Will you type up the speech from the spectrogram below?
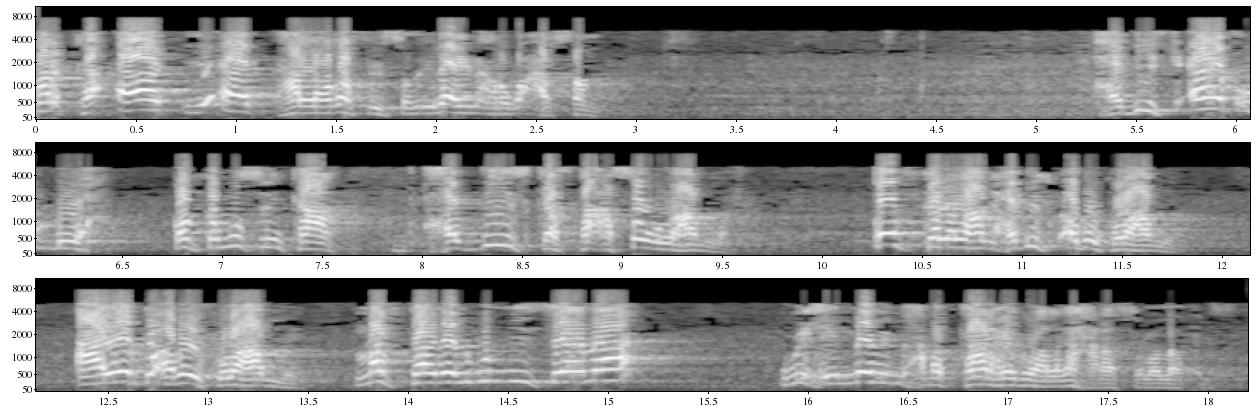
marka aad iyo aad ha looga fiirsado ilahayna aan uga cabsano xadiiska aad u dhuuxa qofka muslimkaa xadiis kasta asagu la hadla qof kale la hadla xadiisku aduu kula hadla aayaddu aday kula hadle naftaada lagu miisaamaa wixii nebi moxamed kaa reeb waa laga hara sala اlahu alay slm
